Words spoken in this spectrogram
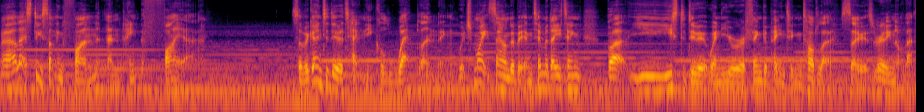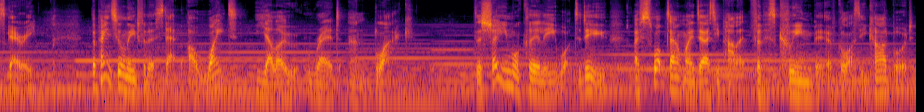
Uh, let's do something fun and paint the fire. So we're going to do a technique called wet blending, which might sound a bit intimidating, but you used to do it when you were a finger painting toddler, so it's really not that scary. The paints you'll need for this step are white, yellow, red and black. To show you more clearly what to do, I've swapped out my dirty palette for this clean bit of glossy cardboard.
